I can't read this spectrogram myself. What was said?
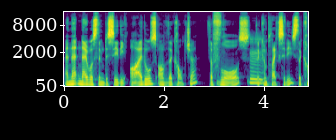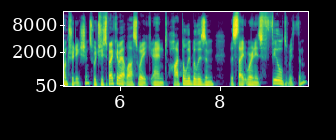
and that enables them to see the idols of the culture, the flaws, the complexities, the contradictions, which we spoke about last week. And hyperliberalism, the state we're in, is filled with them.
